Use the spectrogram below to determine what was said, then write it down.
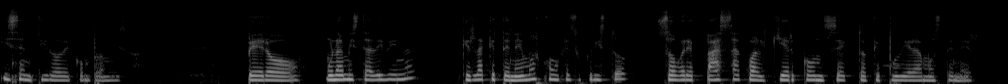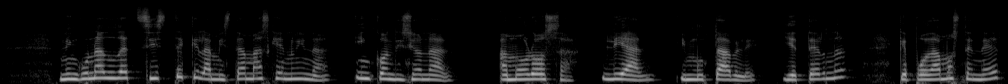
y sentido de compromiso. Pero una amistad divina, que es la que tenemos con Jesucristo, sobrepasa cualquier concepto que pudiéramos tener. Ninguna duda existe que la amistad más genuina, incondicional, amorosa, leal, inmutable y eterna que podamos tener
